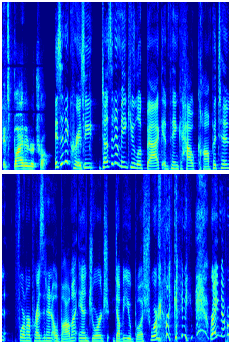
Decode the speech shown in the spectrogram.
It's Biden or Trump. Isn't it crazy? Doesn't it make you look back and think how competent former President Obama and George W. Bush were? Like, I mean, right? Remember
